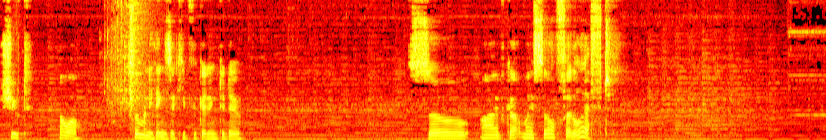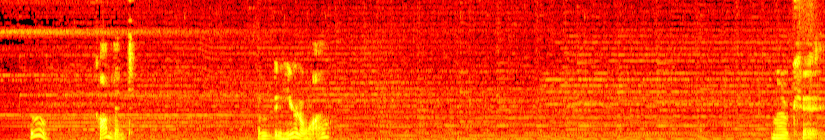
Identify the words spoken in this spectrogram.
Shoot. Oh well. So many things I keep forgetting to do. So, I've got myself a lift. Ooh, convent. Haven't been here in a while. Okay.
